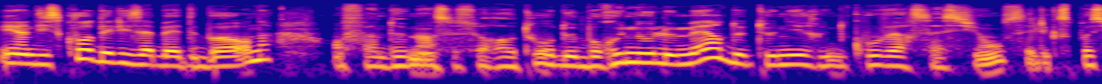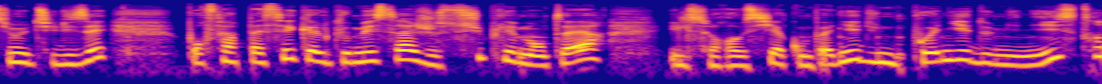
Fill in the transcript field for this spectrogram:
et un discours d'Elisabeth Borne. Enfin, demain, ce sera au tour de Bruno Le Maire de tenir une conversation. C'est l'expression utilisée pour faire passer quelques messages supplémentaires. Il sera aussi accompagné d'une poignée de ministres.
